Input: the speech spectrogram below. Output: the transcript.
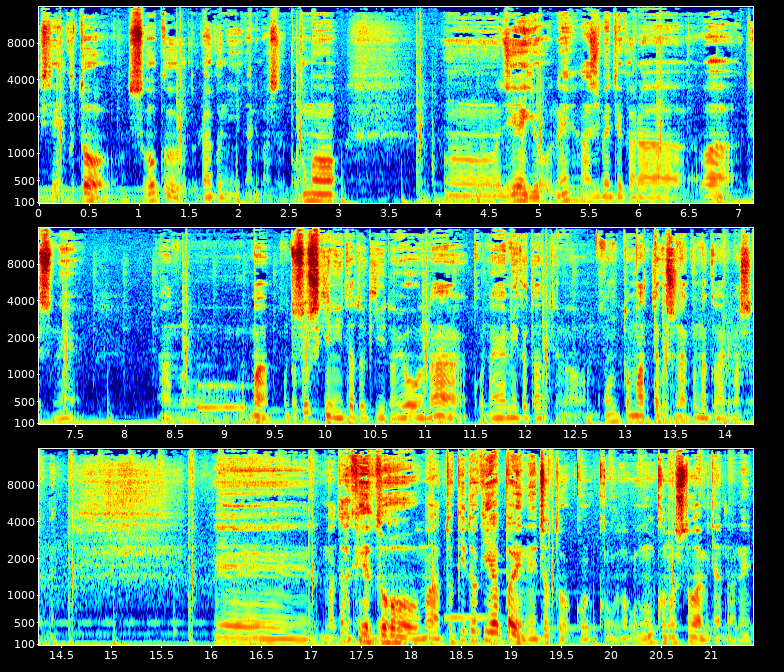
していくとすごく楽になります。僕もうん自営業をね始めてからはですねあのまあ本当組織にいた時のようなこう悩み方っていうのは本当全くしなくなくなりましたよね。えーまあ、だけど、まあ、時々やっぱりねちょっとここのこの人はみたいなね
